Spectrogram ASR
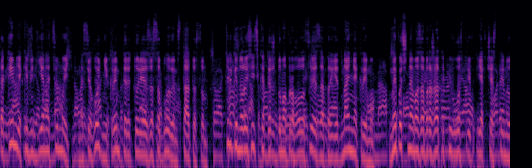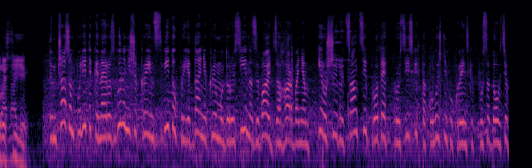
таким, яким він є на цю мить. На сьогодні Крим територія з особливим статусом. Тільки но російська держдума проголосує за приєднання Криму. Ми почнемо зображати півострів як частину Росії. Тим часом політики найрозвиненіших країн світу приєднання Криму до Росії називають загарбанням і розширюють санкції проти російських та колишніх українських посадовців.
